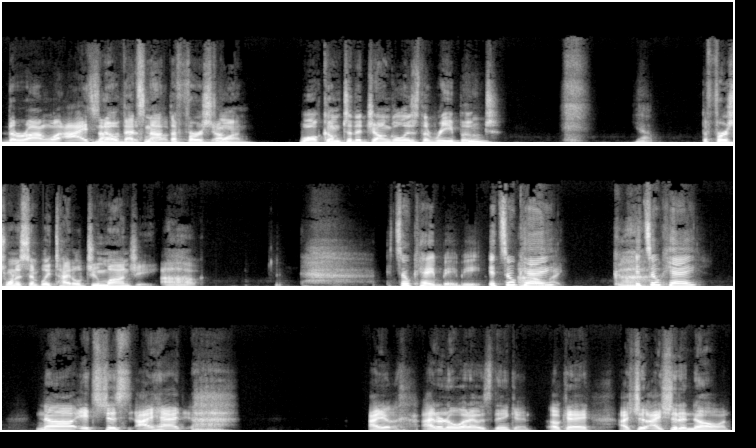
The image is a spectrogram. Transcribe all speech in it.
the wrong one. I saw. no, the that's not the first Jungle. one. Welcome to the Jungle is the reboot. Hmm. Yeah. The first one is simply titled Jumanji. Oh, It's okay, baby. It's oh okay. Oh my god. it's okay. No, it's just I had I I don't know what I was thinking. Okay. I should I should have known.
